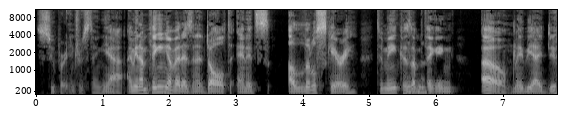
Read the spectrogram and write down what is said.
Super interesting. Yeah. I mean, I'm thinking of it as an adult and it's a little scary to me because mm-hmm. I'm thinking, oh, maybe I do.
